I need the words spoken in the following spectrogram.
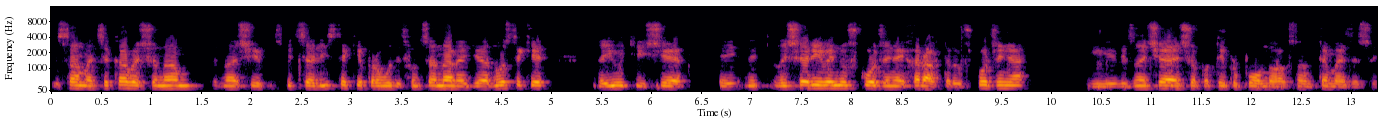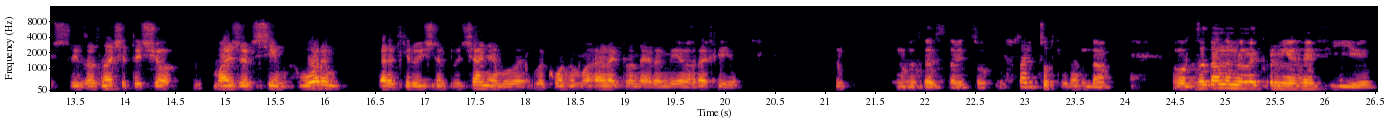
І саме цікаве, що нам наші спеціалісти, які проводять функціональні діагностики, дають іще не лише рівень ушкодження і характер ушкодження, і відзначають, що по типу повного аксонтемезису. Слід зазначити, що майже всім хворим перед хірургічним втручанням виконуємо електронейроміографію. Можна сказати 100%. 100%, да? Да. От, за даними електроміографії,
